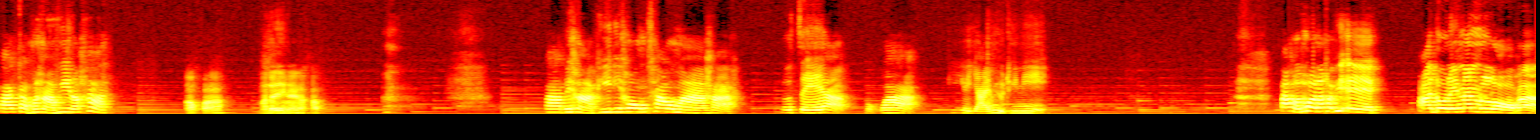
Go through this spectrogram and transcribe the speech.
ปากลับมาหาพี่แล้วค่ะ อ้าวปลามาได้ยังไงล่ะครับ ไปหาพี่ที่ห้องเช่ามาค่ะ แล้วเจ๊อะบอกว่าพี่อย่าย้ายมาอยู่ที่นี่ปาขอโทษนะคะพี่เอกปาโดนไอ้นั่นมันหลอกอะ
